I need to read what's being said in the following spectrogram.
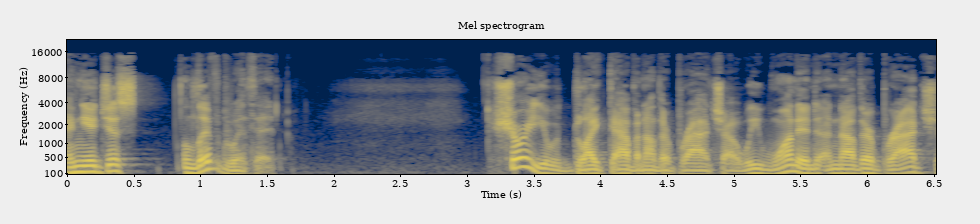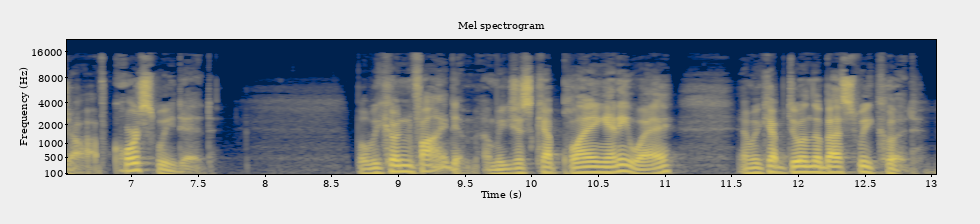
And you just lived with it. Sure, you would like to have another Bradshaw. We wanted another Bradshaw. Of course we did. But we couldn't find him. And we just kept playing anyway. And we kept doing the best we could.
